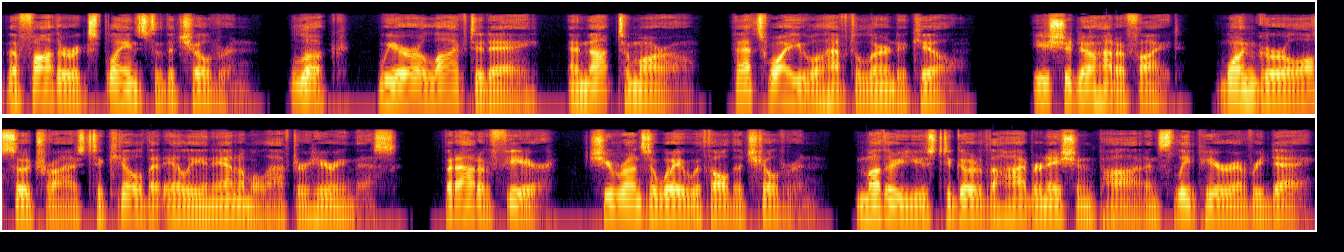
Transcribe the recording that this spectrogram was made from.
The father explains to the children, Look, we are alive today, and not tomorrow. That's why you will have to learn to kill. You should know how to fight. One girl also tries to kill that alien animal after hearing this. But out of fear, she runs away with all the children. Mother used to go to the hibernation pod and sleep here every day.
